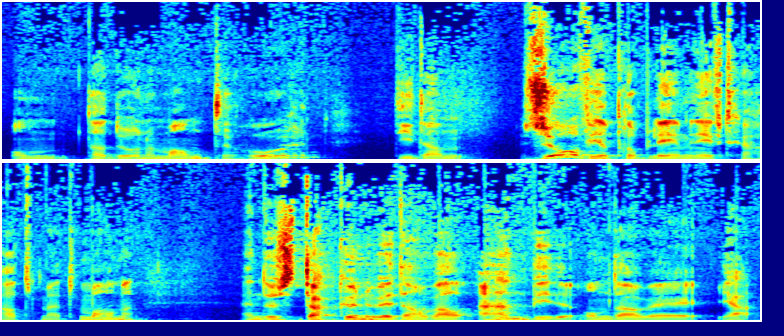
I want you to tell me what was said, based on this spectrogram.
om dat door een man te horen die dan zoveel problemen heeft gehad met mannen. En dus dat kunnen wij dan wel aanbieden, omdat wij, ja,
